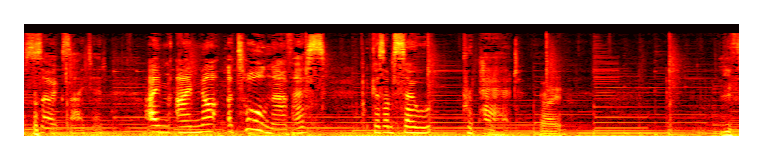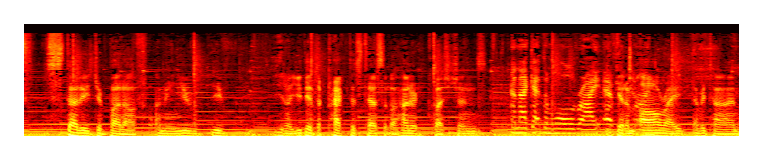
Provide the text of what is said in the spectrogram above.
so excited. I'm I'm not at all nervous because I'm so prepared. Right. You've studied your butt off. I mean, you you you know you did the practice test of hundred questions. And I get them all right every Get them time. all right every time.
